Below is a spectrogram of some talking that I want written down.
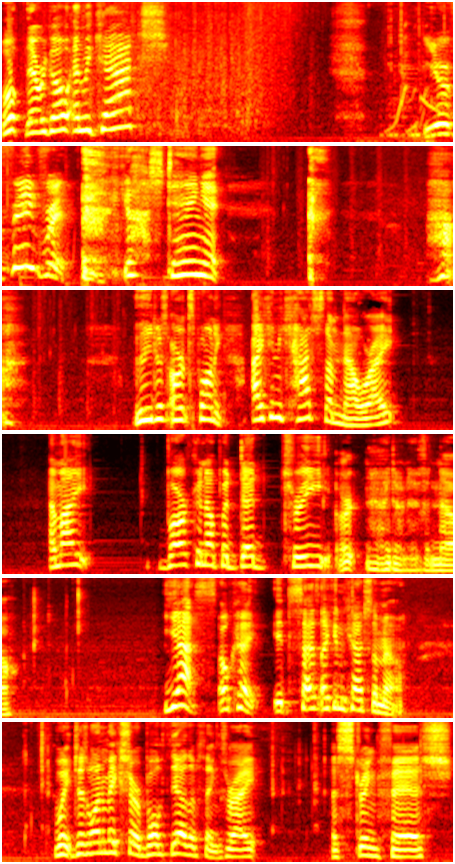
Oh, there we go, and we catch. Your favorite. Gosh dang it! huh? They just aren't spawning. I can catch them now, right? Am I barking up a dead tree? Or, I don't even know. Yes! Okay, it says I can catch them now. Wait, just want to make sure both the other things, right? A stringfish.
